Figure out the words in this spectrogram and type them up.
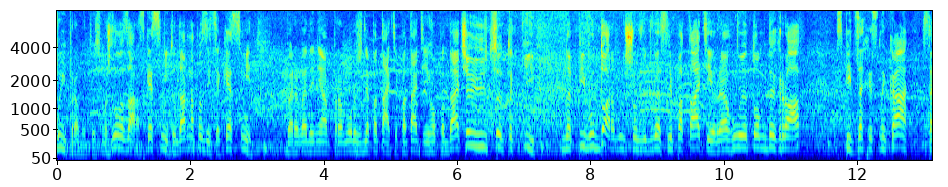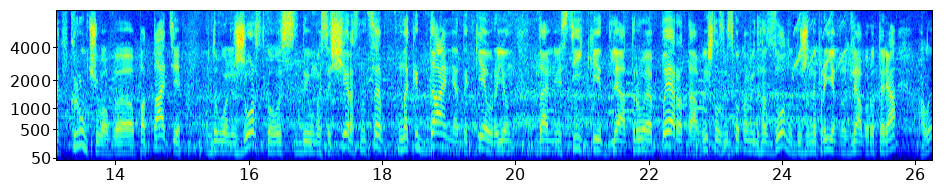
Виправити. Ось, Можливо, зараз. Кес Сміт, ударна позиція. Кес Сміт. Переведення праворуч для Пататі. Пататі його подача. І це такий напівудар вийшов від Веслі Пататі. Реагує Том Деграф. З-під захисника так вкручував е, Пататі доволі жорстко. Ось дивимося ще раз. Ну це накидання таке у район дальньої стійки для Троя Перота. Вийшло з відскоком від газону. Дуже неприємно для воротаря. Але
